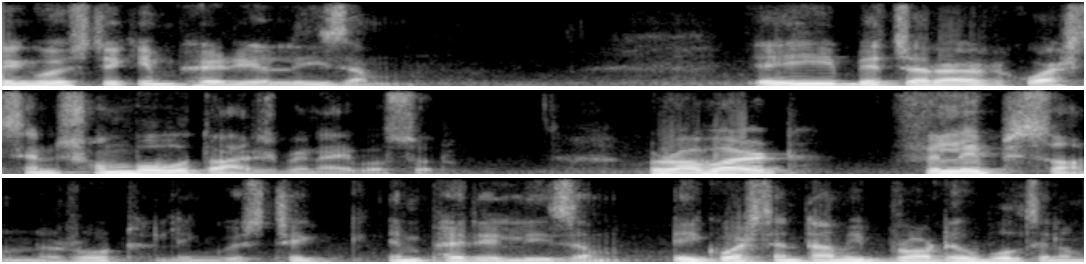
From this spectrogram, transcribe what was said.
linguistic imperialism এই বেচারার কোয়েশ্চেন সম্ভবত আসবে না এবছর Robert Phillipson wrote linguistic imperialism এই কোয়েশ্চেনটা আমি ব্রডেও বলছিলাম,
